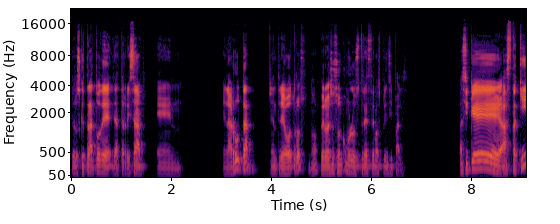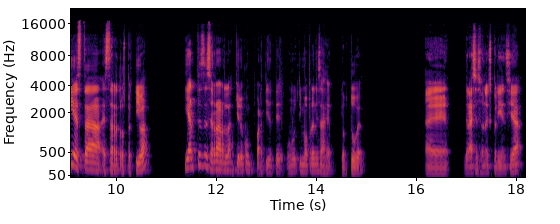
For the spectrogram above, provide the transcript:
de los que trato de, de aterrizar en, en la ruta, entre otros, ¿no? Pero esos son como los tres temas principales. Así que hasta aquí esta, esta retrospectiva. Y antes de cerrarla, quiero compartirte un último aprendizaje que obtuve eh, gracias a una experiencia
